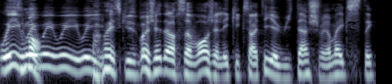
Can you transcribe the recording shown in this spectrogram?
oui, oui, oui, oui, oui, Ouais, Excuse-moi, je viens de le recevoir, je l'ai kickstarté il y a 8 ans, je suis vraiment excité.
